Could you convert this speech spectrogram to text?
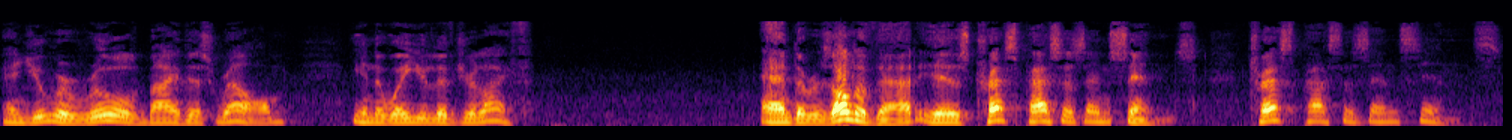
and you were ruled by this realm in the way you lived your life. And the result of that is trespasses and sins. Trespasses and sins.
